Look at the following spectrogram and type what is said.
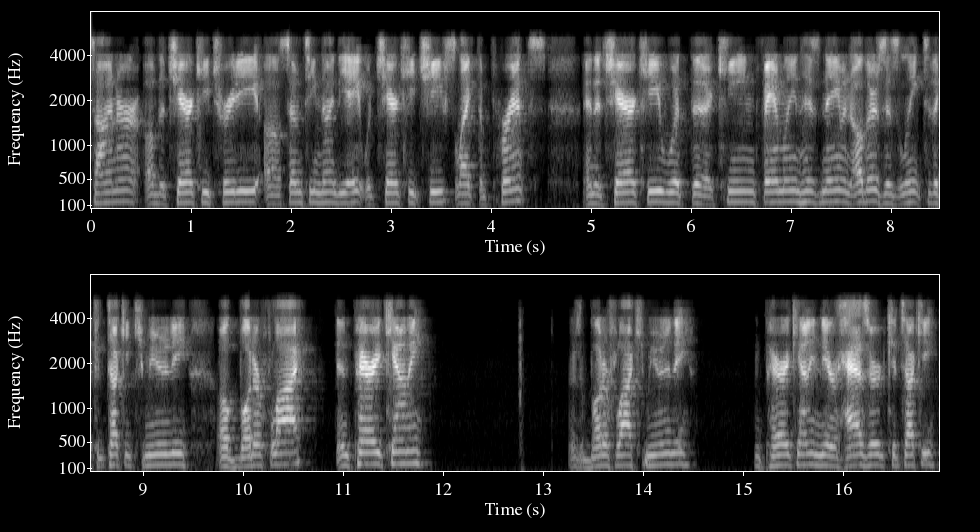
signer of the Cherokee Treaty of 1798 with Cherokee chiefs like the Prince and the Cherokee with the Keene family in his name and others, is linked to the Kentucky community of Butterfly in Perry County. There's a Butterfly community in Perry County near Hazard, Kentucky.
